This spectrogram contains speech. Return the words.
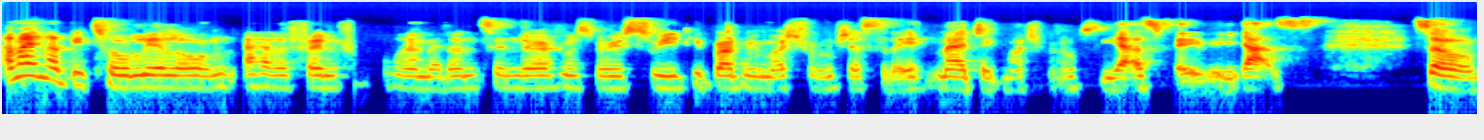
I might not be totally alone. I have a friend who I met on Tinder who's very sweet. He brought me mushrooms yesterday, magic mushrooms. Yes, baby, yes. So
